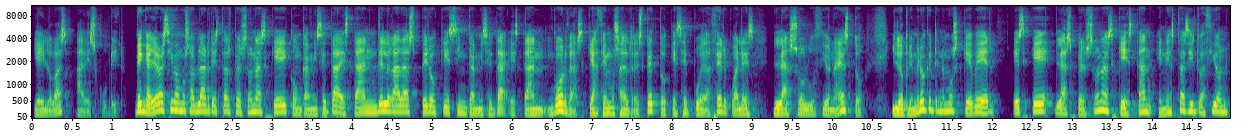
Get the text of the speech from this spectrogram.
y ahí lo vas a descubrir. Venga, y ahora sí vamos a hablar de estas personas que con camiseta están delgadas pero que sin camiseta están gordas. ¿Qué hacemos al respecto? ¿Qué se puede hacer? ¿Cuál es la solución a esto? Y lo primero que tenemos que ver es que las personas que están en esta situación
